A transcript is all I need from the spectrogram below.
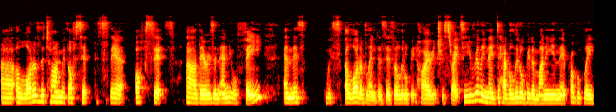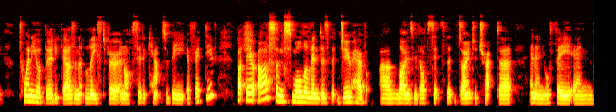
Uh, a lot of the time with offsets, there offsets uh, there is an annual fee, and there's with a lot of lenders there's a little bit higher interest rate. So you really need to have a little bit of money in there, probably twenty or thirty thousand at least for an offset account to be effective. But there are some smaller lenders that do have uh, loans with offsets that don't attract a, an annual fee and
